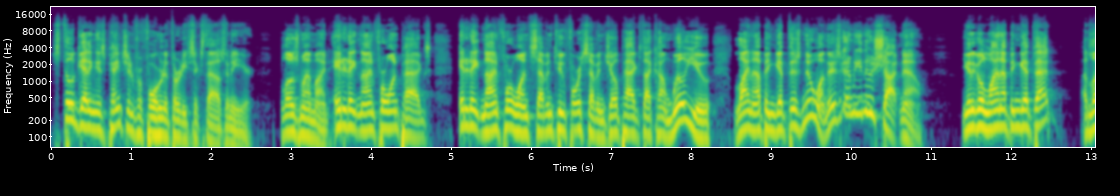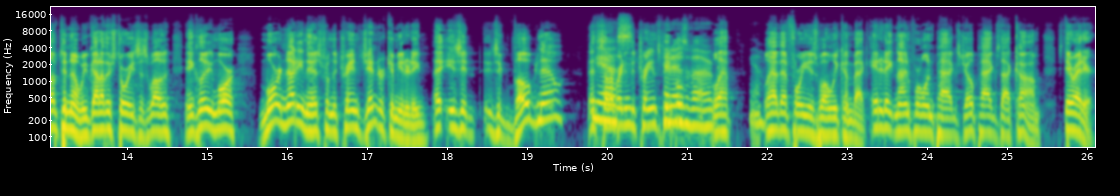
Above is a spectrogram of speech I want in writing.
still getting his pension for 436000 a year. Blows my mind. 888-941-PAGS, 888-941-7247, joepags.com. Will you line up and get this new one? There's going to be a new shot now. You going to go line up and get that? I'd love to know. We've got other stories as well, including more more nuttiness from the transgender community. Uh, Is it is it Vogue now that's Yes, celebrating the trans it people? is Vogue. We'll have, Yeah. we'll have that for you as well when we come back. 888-941-PAGS, joepags.com. Stay right here.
